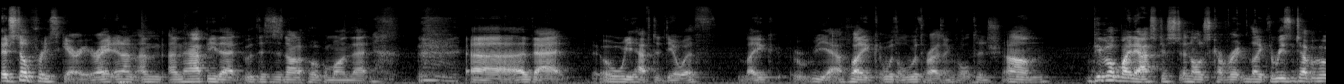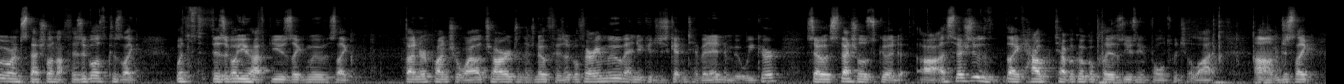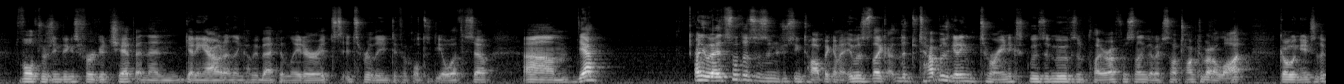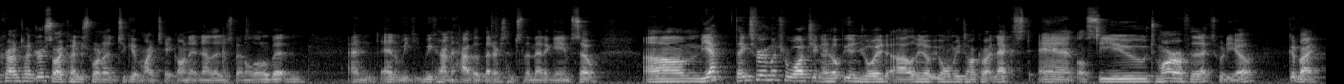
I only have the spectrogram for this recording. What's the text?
it's still pretty scary, right? And I'm I'm I'm happy that this is not a Pokemon that uh, that we have to deal with. Like yeah, like with with Rising Voltage. Um, people might ask just, and I'll just cover it. Like the reason Tapu Koko runs special, and not physical, is because like with physical you have to use like moves like Thunder Punch or Wild Charge, and there's no physical fairy move, and you could just get intimidated and be weaker. So special is good, uh, especially with like how Tapu plays using Volt Switch a lot. Um, just like voltaging things for a good chip and then getting out and then coming back in later. It's it's really difficult to deal with. So um, yeah. Anyway, I just thought this was an interesting topic, and it was like the Tapu was getting terrain exclusive moves, and play rough was something that I saw talked about a lot going into the Crown Tundra. So I kind of just wanted to give my take on it now that it's been a little bit, and and and we we kind of have a better sense of the metagame. So. Um, yeah, thanks very much for watching. I hope you enjoyed. Uh, let me know what you want me to talk about next, and I'll see you tomorrow for the next video. Goodbye.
